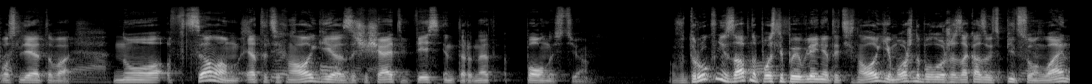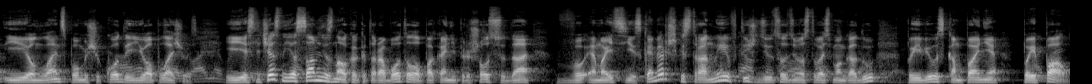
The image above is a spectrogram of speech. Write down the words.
после этого. Но в целом эта технология защищает весь интернет полностью. Вдруг внезапно после появления этой технологии можно было уже заказывать пиццу онлайн и онлайн с помощью кода ее оплачивать. И если честно, я сам не знал, как это работало, пока не пришел сюда в MIT. С коммерческой стороны в 1998 году появилась компания PayPal.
